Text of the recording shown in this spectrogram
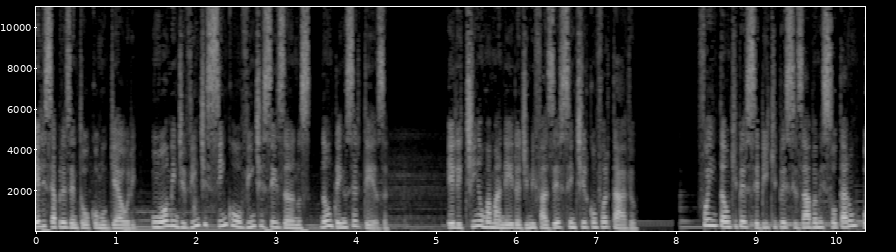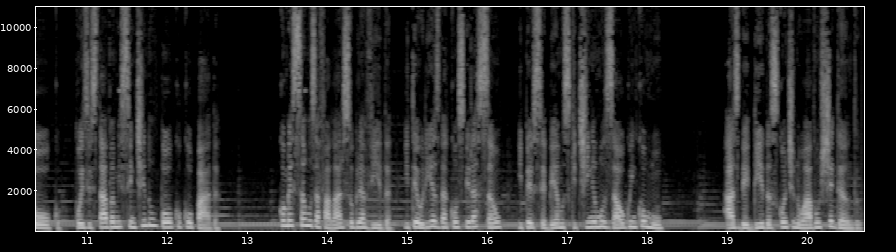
Ele se apresentou como Gary, um homem de 25 ou 26 anos, não tenho certeza. Ele tinha uma maneira de me fazer sentir confortável. Foi então que percebi que precisava me soltar um pouco, pois estava me sentindo um pouco culpada. Começamos a falar sobre a vida e teorias da conspiração e percebemos que tínhamos algo em comum. As bebidas continuavam chegando.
